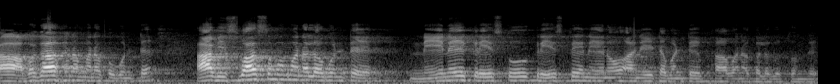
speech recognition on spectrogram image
ఆ అవగాహన మనకు ఉంటే ఆ విశ్వాసము మనలో ఉంటే నేనే క్రీస్తు క్రీస్తే నేను అనేటువంటి భావన కలుగుతుంది.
